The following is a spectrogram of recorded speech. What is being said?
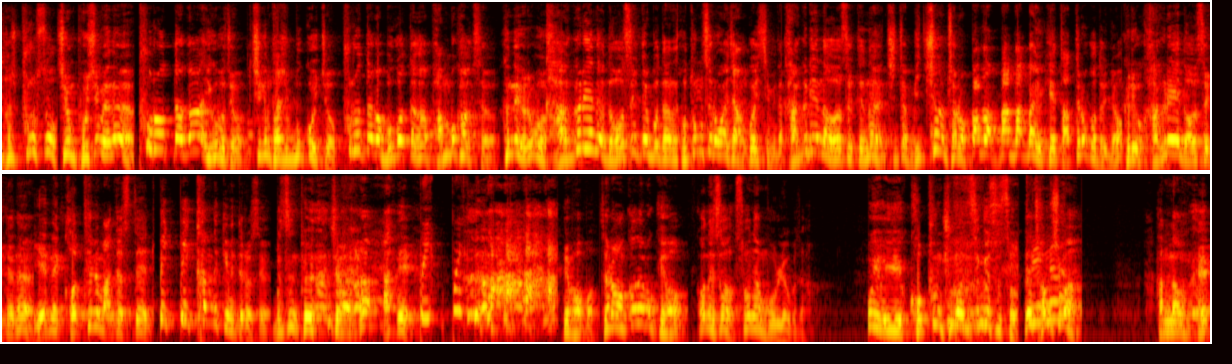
다시 풀었어. 지금 보시면은 풀었다가 이거 보죠. 지금 다시 묶고 있죠. 풀었다가 묶었다가 반복하고 있어요. 근데 여러분 가그린에 넣었을 때보다는 고통스러워하지 않고 있습니다. 가그린에 넣었을 때는 진짜 미친놈처럼 빠바빠바빠 이렇게 다 들었거든요. 그리고 가그린에 넣었을 때는 얘네 겉을 만졌을 때 삑삑한 느낌이 들었어요. 무슨 표현인지 알아? 아니. 얘 봐봐. 자, 한번 꺼내볼게요. 꺼내서 손에 한번 올려보자. 어, 이, 이 거품 주관이 생겼었어. 야, 잠시만. 안 나오네?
